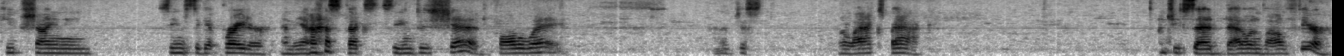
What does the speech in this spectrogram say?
keep shining, seems to get brighter, and the aspects seem to shed, fall away. Kind of just relax back. And she said that'll involve fear.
